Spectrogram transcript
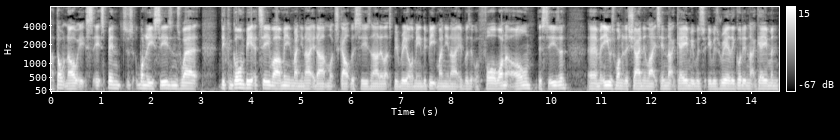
I don't know. It's it's been just one of these seasons where they can go and beat a team. Well, I mean, Man United aren't much scalp this season, are they? Let's be real. I mean, they beat Man United. Was it four one at home this season? Um, and he was one of the shining lights in that game. He was he was really good in that game, and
